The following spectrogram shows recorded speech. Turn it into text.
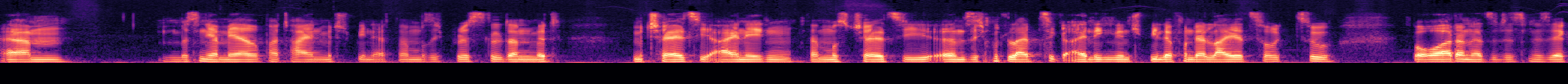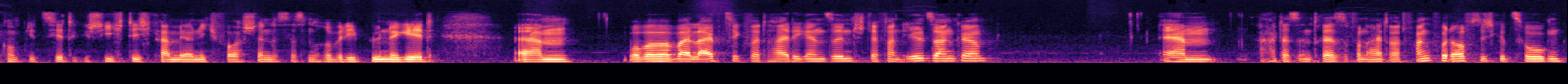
Ähm, müssen ja mehrere Parteien mitspielen. Erstmal muss sich Bristol dann mit, mit Chelsea einigen, dann muss Chelsea ähm, sich mit Leipzig einigen, den Spieler von der Laie zurück zu beordern. Also das ist eine sehr komplizierte Geschichte. Ich kann mir auch nicht vorstellen, dass das noch über die Bühne geht. Ähm, wo wir bei Leipzig-Verteidigern sind, Stefan Ilsanker ähm, hat das Interesse von Eintracht Frankfurt auf sich gezogen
